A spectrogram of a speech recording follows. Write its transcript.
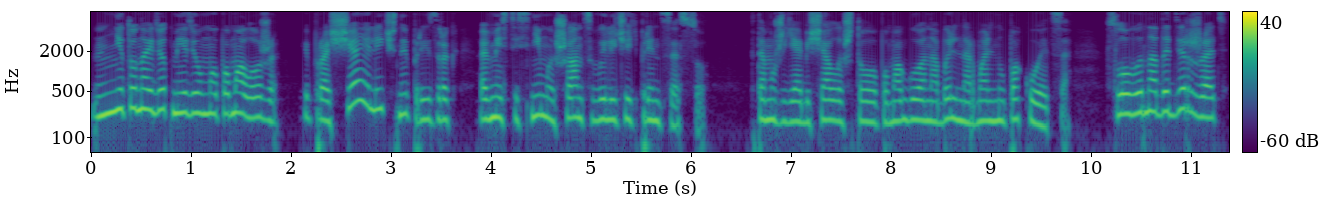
Не то найдет медиума помоложе, и прощай, личный призрак, а вместе с ним и шанс вылечить принцессу. К тому же я обещала, что помогу Аннабель нормально упокоиться. Слово надо держать.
